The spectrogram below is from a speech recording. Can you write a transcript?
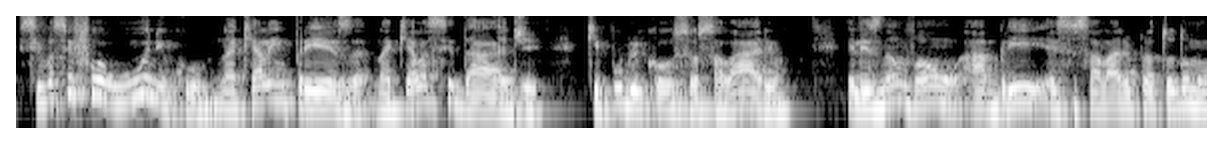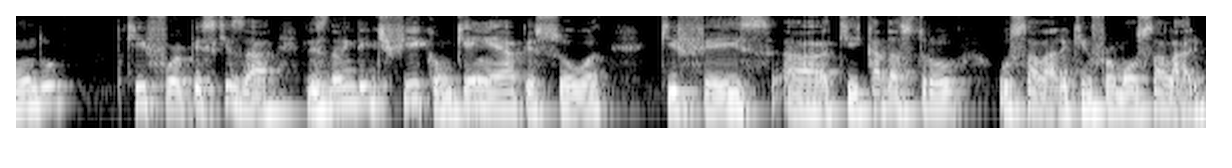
se você for o único naquela empresa, naquela cidade que publicou o seu salário, eles não vão abrir esse salário para todo mundo que for pesquisar. Eles não identificam quem é a pessoa que fez, uh, que cadastrou o salário, que informou o salário.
